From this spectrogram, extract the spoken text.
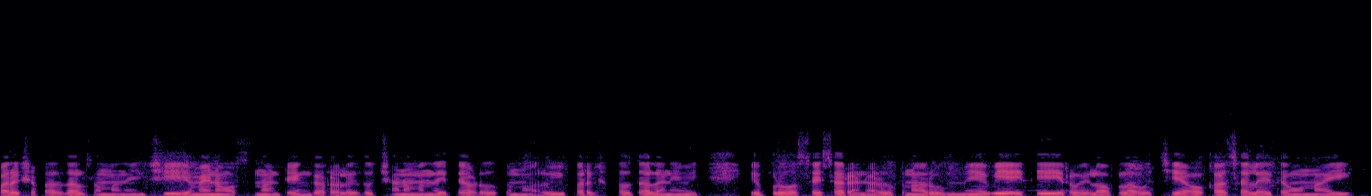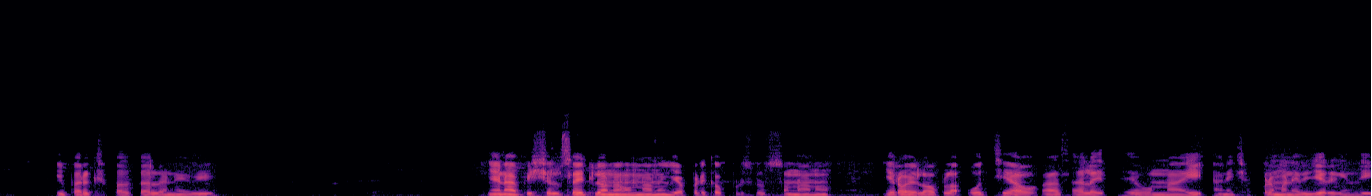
పరీక్ష ఫలితాలకు సంబంధించి ఏమైనా వస్తుందంటే ఇంకా రాలేదు. చాలా మంది అయితే అడుగుతున్నారు ఈ పరీక్ష ఫలితాలు అనేవి ఎప్పుడు వస్తాయి సార్? అని అడుగుతున్నారు. మేబీ అయితే ఇరవై లోపల వచ్చే అవకాశాలు అయితే ఉన్నాయి. ఈ పరీక్ష ఫలితాలు అనేవి. నేను అఫీషియల్ సైట్లోనే ఉన్నాను. ఎప్పటికప్పుడు చూస్తున్నాను. ఇరవై లోపల వచ్చే అవకాశాలు అయితే ఉన్నాయి అని చెప్పడం అనేది జరిగింది.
